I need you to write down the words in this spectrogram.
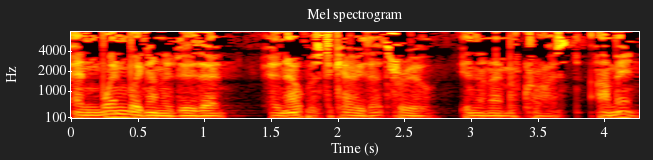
and when we're going to do that, and help us to carry that through in the name of Christ. Amen.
